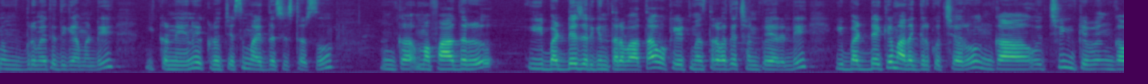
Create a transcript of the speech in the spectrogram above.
మేము ముగ్గురం అయితే దిగామండి. ఇక్కడ నేను ఇక్కడ వచ్చేసి మా ఇద్దరు సిస్టర్స్. ఇంకా మా ఫాదర్ ఈ బర్త్డే జరిగిన తర్వాత ఒక ఎయిట్ మంత్స్ తర్వాత చనిపోయారండి. ఈ బర్త్డేకే మా దగ్గరికి వచ్చారు. ఇంకా వచ్చి ఇంక ఇంకా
